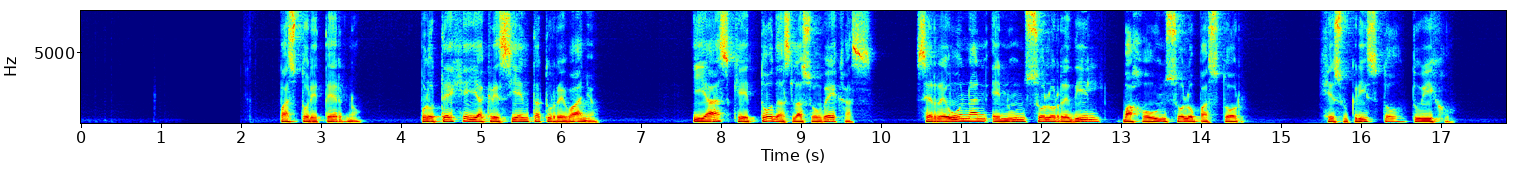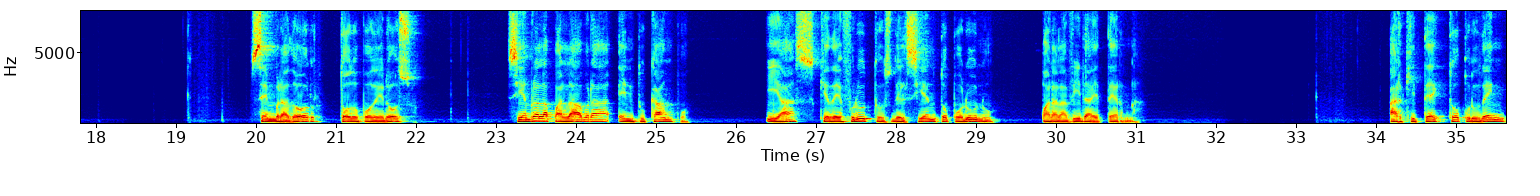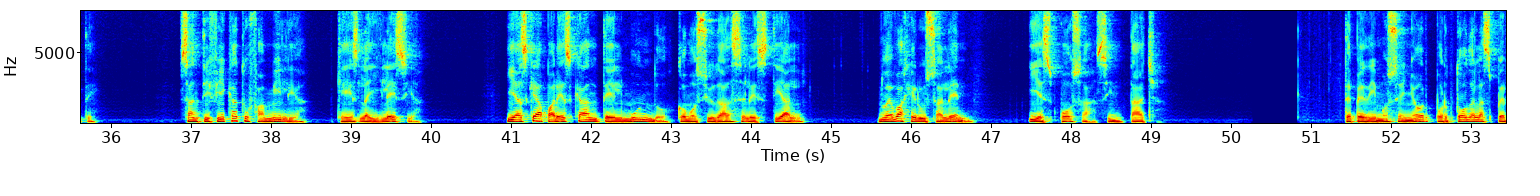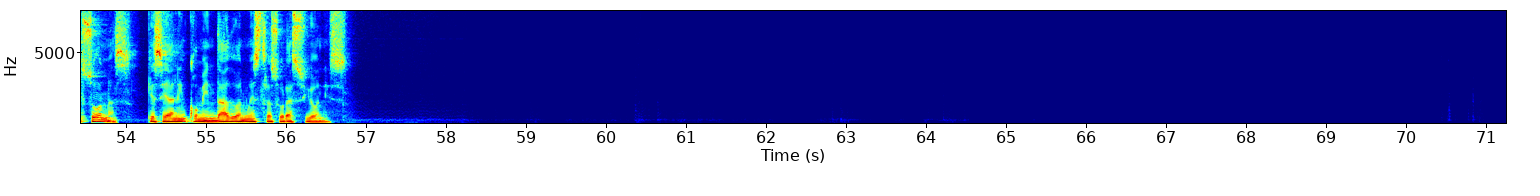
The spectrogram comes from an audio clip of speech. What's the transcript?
Pastor eterno, protege y acrecienta tu rebaño, y haz que todas las ovejas se reúnan en un solo redil bajo un solo pastor Jesucristo, tu Hijo. Sembrador Todopoderoso, siembra la palabra en tu campo y haz que dé frutos del ciento por uno para la vida eterna. Arquitecto prudente, santifica tu familia, que es la iglesia, y haz que aparezca ante el mundo como ciudad celestial Nueva Jerusalén y esposa sin tacha. Te pedimos, Señor, por todas las personas que se han encomendado a nuestras oraciones.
